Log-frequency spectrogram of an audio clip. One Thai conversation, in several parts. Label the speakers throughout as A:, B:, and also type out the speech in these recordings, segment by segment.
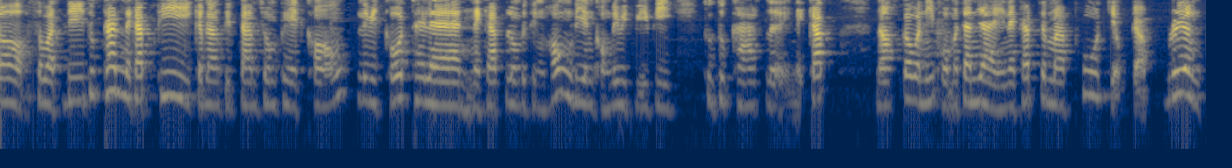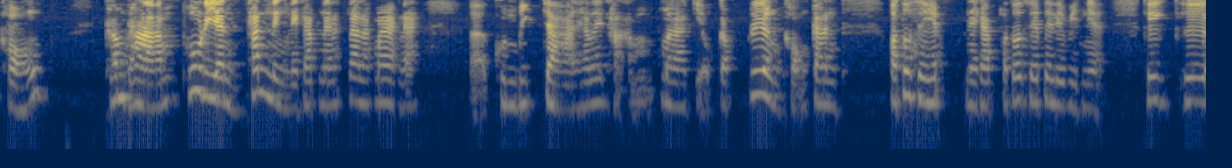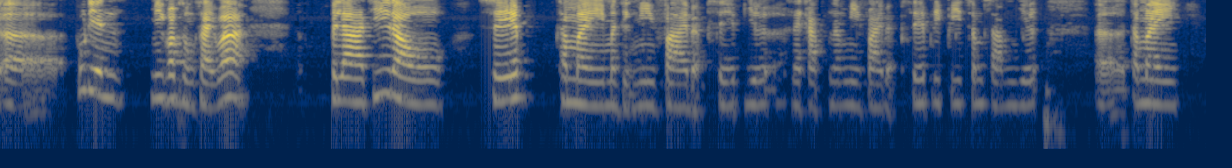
A: ก็สวัสดีทุกท่านนะครับ ที่กำลังติดตามชมเพจของ Revit Code Thailand นะครับรวมไปถึงห้องเรียนของ Revit VP ทุกๆคลาสเลยนะครับเนาะก็วันนี้ผมอาจารย์ใหญ่นะครับ จะมาพูดเกี่ยวกับเรื่องของคำถามผู้เรียนท่านหนึ่งนะครับนะน่ารักมากนะคุณบิ๊กจานะครับได้ถามมาเกี่ยวกับเรื่องของการออโต้เซฟนะครับออโต้เซฟใน Revit เนี่ยคือคืออผู้เรียนมีความสงสัยว่าเวลาที่เราเซฟ ทำไมมันถึงมีไฟล์แบบเซฟเยอะนะครับนะมีไฟล์แบบเซฟรีพีทซ้ำๆเยอะเอ่อทำไม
